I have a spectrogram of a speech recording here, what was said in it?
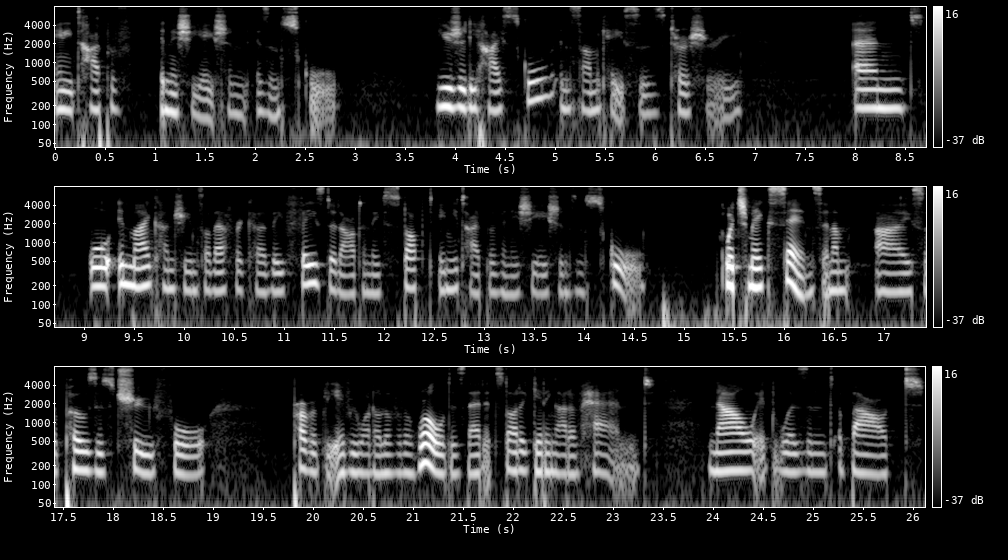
any type of initiation is in school. Usually high school, in some cases tertiary. And well, in my country, in South Africa, they've phased it out and they've stopped any type of initiations in school, which makes sense. And I'm, I suppose is true for probably everyone all over the world is that it started getting out of hand. Now it wasn't about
